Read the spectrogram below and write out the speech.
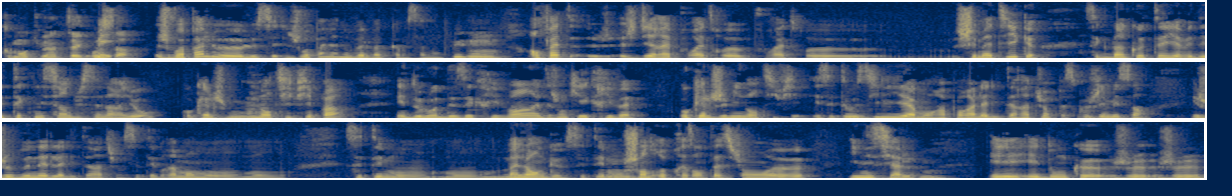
comment tu intègres Mais- ça? Je vois pas le, le- je vois pas la nouvelle vague comme ça non plus. Hmm. En fait, je, je dirais pour être pour être euh, schématique, c'est que d'un côté il y avait des techniciens du scénario auxquels je m'identifiais pas, et de l'autre des écrivains et des gens qui écrivaient auxquels je m'identifiais. Et c'était aussi lié à mon rapport à la littérature parce que Mm. j'aimais ça et je venais de la littérature. C'était vraiment mon, mon c'était mon, mon ma langue, c'était mon Mm. champ de représentation euh, initial. Mm. Et, et donc euh, je, je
